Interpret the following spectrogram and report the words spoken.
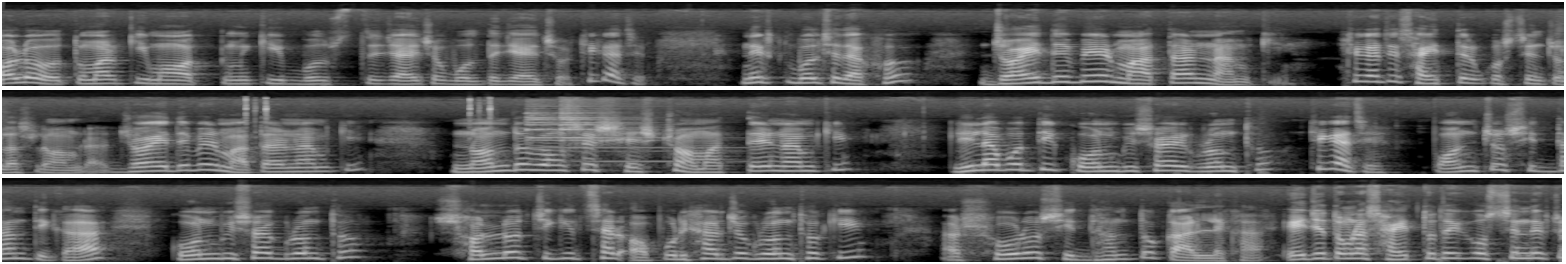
বলো, তোমার কি মত? তুমি কি বুঝতে চাইছো, বলতে চাইছো? ঠিক আছে। নেক্সট বলছে, দেখো, জয়দেবের মাতার নাম কি? ঠিক আছে, সাহিত্যের কোশ্চেন চলে আসলাম আমরা। জয়দেবের মাতার নাম কি? নন্দবংশের শ্রেষ্ঠ অমাত্যের নাম কি? লীলাবতী কোন বিষয়ের গ্রন্থ? ঠিক আছে পঞ্চ সিদ্ধান্তিকা কোন বিষয়ের গ্রন্থ? শল্য চিকিৎসার অপরিহার্য গ্রন্থ কি? আর সৌর সিদ্ধান্ত কার লেখা? এই যে তোমরা সাহিত্য থেকে কোশ্চেন দেখছ,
